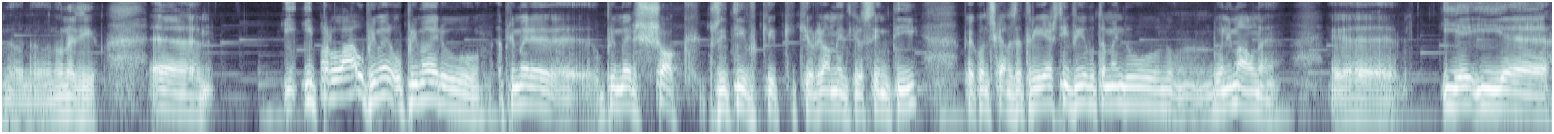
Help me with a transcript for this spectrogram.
no, no, no navio. Uh, e, e, para lá, o primeiro, o primeiro, a primeira, o primeiro choque positivo que, que, que eu realmente que eu senti foi quando chegámos a Trieste e vi o tamanho do, do, do animal, né? Uh, e, e, uh,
